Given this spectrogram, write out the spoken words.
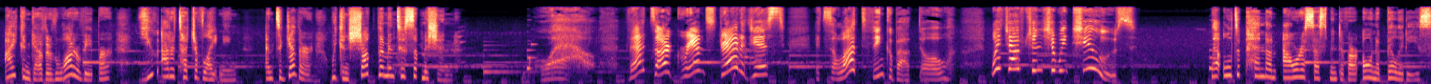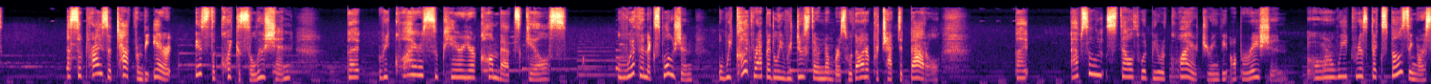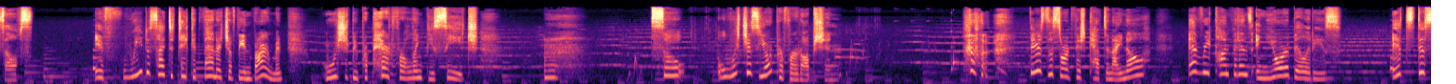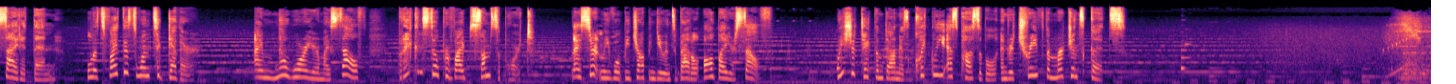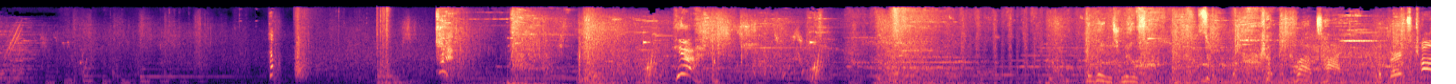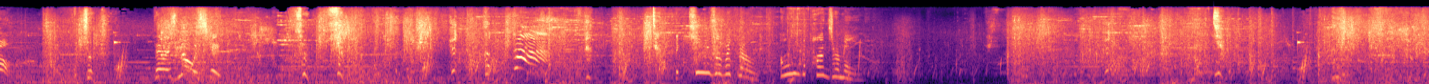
I can gather the water vapor, you add a touch of lightning, and together we can shock them into submission. Wow, that's our grand strategist. It's a lot to think about, though. Which option should we choose? That will depend on our assessment of our own abilities. A surprise attack from the air is the quickest solution, but requires superior combat skills. With an explosion, we could rapidly reduce their numbers without a protracted battle. But absolute stealth would be required during the operation, or we'd risk exposing ourselves. If we decide to take advantage of the environment, we should be prepared for a lengthy siege. Mm. So, which is your preferred option? There's the swordfish captain I know. Every confidence in your abilities. It's decided then. Let's fight this one together. I'm no warrior myself, but I can still provide some support. I certainly won't be dropping you into battle all by yourself. We should take them down as quickly as possible and retrieve the merchant's goods. The wind knows The Clouds hide, the birds call! There is no escape! The king is overthrown. Only the pawns remain.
